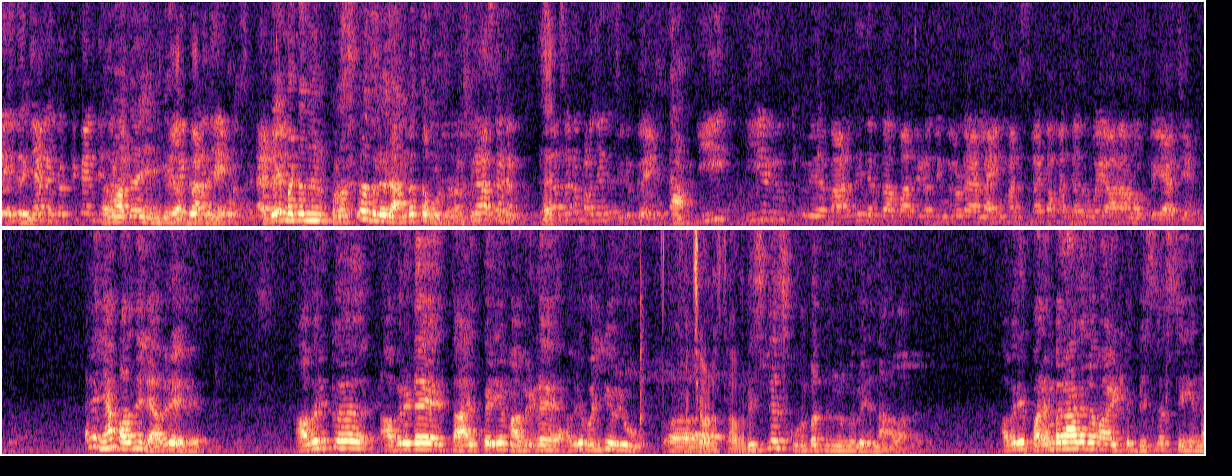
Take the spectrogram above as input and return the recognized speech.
എത്രയും പെട്ടെന്ന്. അത് മാത്രമേ ഇത് അഭ്യർത്ഥന എത്രയും പെട്ടെന്ന് പ്രസ് ക്ലബിൽ ഒരു അംഗത്വം കൊടുക്കണം. ആ. ഒരു ഭാരതീയ ജനതാ പാർട്ടിയുടെ നിങ്ങളുടെ ലൈൻ മനസ്സിലാക്കാൻ പറ്റാതെ പോയ ആളാണോ പ്രിയാജയൻ? അല്ല ഞാൻ പറഞ്ഞില്ല അവർ അവർക്ക് അവരുടെ താല്പര്യം അവരുടെ അവർ വലിയൊരു ബിസിനസ് കുടുംബത്തിൽ നിന്ന് വരുന്ന ആളാണ് അവർ പരമ്പരാഗതമായിട്ട് ബിസിനസ് ചെയ്യുന്ന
